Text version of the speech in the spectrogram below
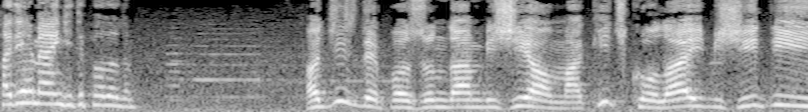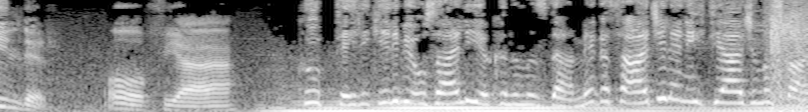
Hadi hemen gidip alalım. Haciz deposundan bir şey almak hiç kolay bir şey değildir. Of ya. Kup tehlikeli bir uzaylı yakınımızda. Megas'a acilen ihtiyacımız var.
